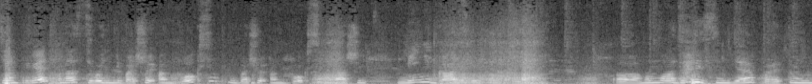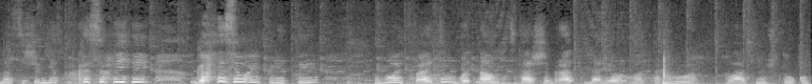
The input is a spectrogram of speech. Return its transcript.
Всем привет! У нас сегодня небольшой unboxing, небольшой unboxing нашей мини-газовой плиты. А, Мы молодая семья, поэтому у нас еще нет пока своей газовой плиты. Вот, поэтому вот нам старший брат подарил вот такую классную штуку.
